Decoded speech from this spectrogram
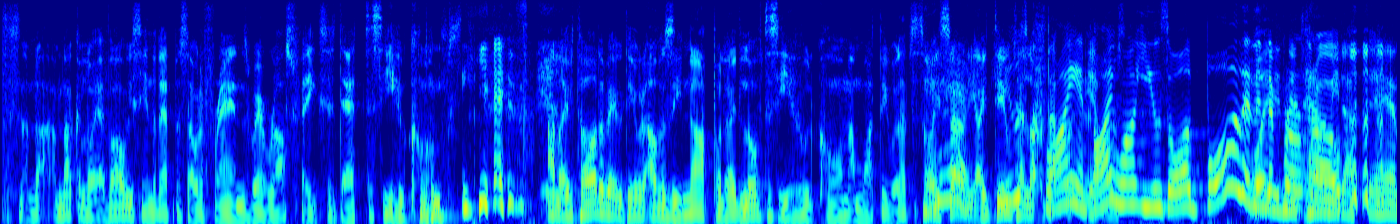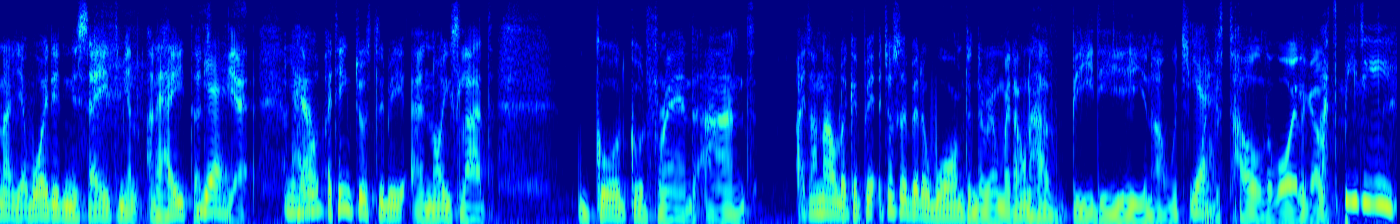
I'm not. I'm not gonna lie. I've always seen that episode of Friends where Ross fakes his death to see who comes. yes And I've thought about doing it, obviously not, but I'd love to see who would come and what they would have to. So I Yeah. sorry, I do he tell was that- that- crying yeah, i was- want you all bawling Why in the Why didn't you tell row me that then? Or yeah, why didn't you say it to me? And, and I hate that. Yes, Yeah. you How, know? I think just to be a nice lad, good, good friend, and I don't know, like a bit, just a bit of warmth in the room. I don't have BDE, you know, which Yeah. I was told a while ago. what's bde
